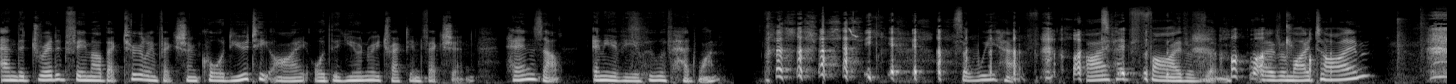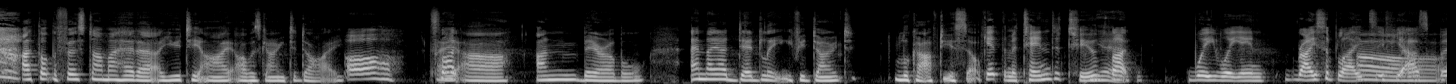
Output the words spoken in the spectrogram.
and the dreaded female bacterial infection called UTI or the urinary tract infection. Hands up, any of you who have had one. So we have. I've had five of them oh over my time. I thought the first time I had a, a UTI, I was going to die. Oh, they like are unbearable and they are deadly if you don't look after yourself. get them attended to. Yeah. like wee wee and razor blades, if you ask Oh, me.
